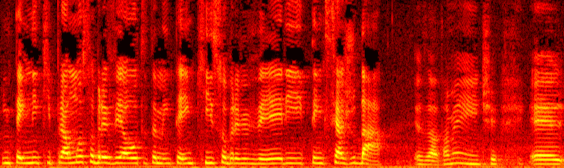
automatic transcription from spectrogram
entendem que para uma sobreviver a outra também tem que sobreviver e tem que se ajudar. Exatamente. É,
